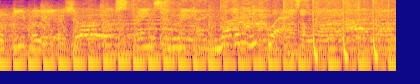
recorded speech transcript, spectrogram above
of people, yeah, sure looks strange to me. Another request.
